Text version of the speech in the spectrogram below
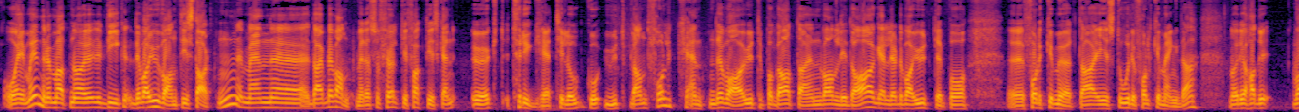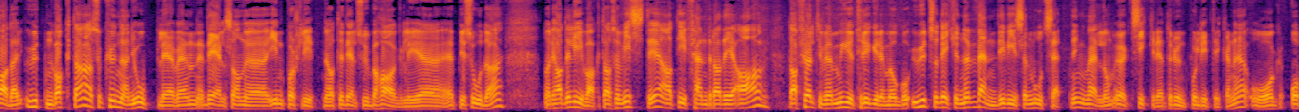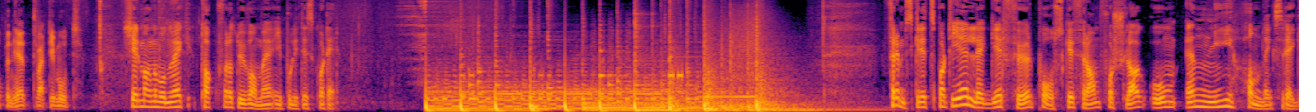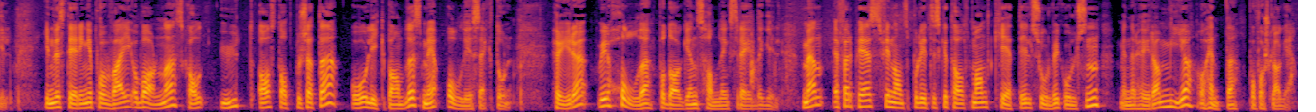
Og jeg må innrømme at de, Det var uvant i starten, men eh, da jeg ble vant med det, så følte jeg faktisk en økt trygghet til å gå ut blant folk. Enten det var ute på gata en vanlig dag, eller det var ute på uh, folkemøter i store folkemengder. Når jeg hadde var der uten vakter, så kunne en jo oppleve en del sånne innpåslitne og til dels ubehagelige episoder. Når de hadde livvakter, så visste de at de fendra det av. Da følte vi oss mye tryggere med å gå ut, så det er ikke nødvendigvis en motsetning mellom økt sikkerhet rundt politikerne og åpenhet. Tvert imot. Kjell Magne Bondevik, takk for at du var med i Politisk kvarter. Fremskrittspartiet legger før påske fram forslag om en ny handlingsregel. Investeringer på vei og Barnene skal ut av statsbudsjettet og likebehandles med oljesektoren. Høyre vil holde på dagens handlingsregel, men FrPs finanspolitiske talsmann Ketil Solvik-Olsen mener Høyre har mye å hente på forslaget.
